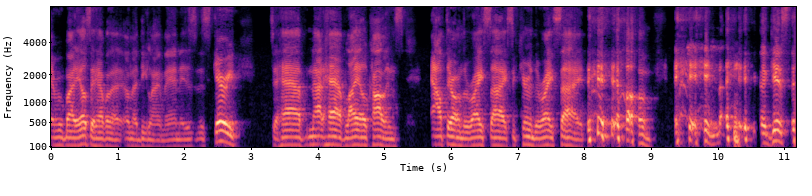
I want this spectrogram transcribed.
everybody else they have on that on that D line, man. It's, it's scary to have not have La'el Collins out there on the right side, securing the right side um, against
